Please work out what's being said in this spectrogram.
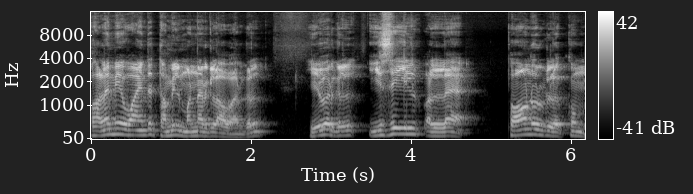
பழமை வாய்ந்த தமிழ் மன்னர்கள் ஆவார்கள். இவர்கள் இசையில் வல்ல பாணூர்களுக்கும்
